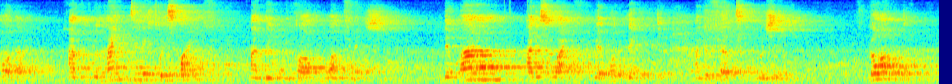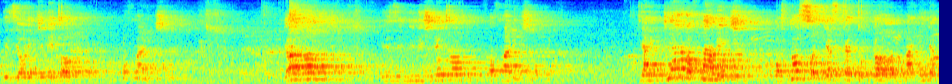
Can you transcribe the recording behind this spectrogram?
mother and be united to his wife, and they will become one flesh. The man and his wife were both naked, God is the originator of marriage. God is the initiator of marriage. The idea of marriage was not suggested to God by Adam.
